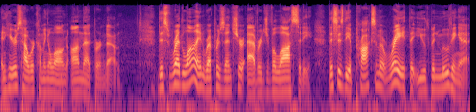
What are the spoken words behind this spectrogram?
and here's how we're coming along on that burn down. This red line represents your average velocity. This is the approximate rate that you've been moving at.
